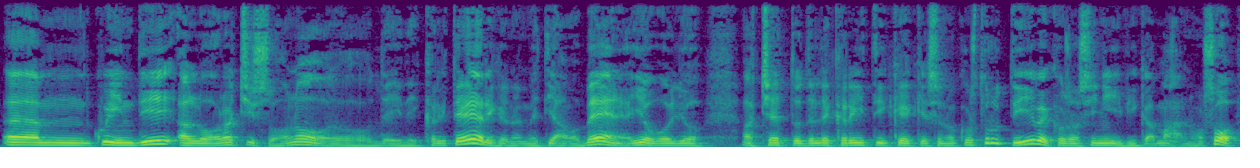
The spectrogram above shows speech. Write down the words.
Um, quindi allora ci sono dei, dei, criteri che noi mettiamo bene, io voglio, accetto delle critiche che siano costruttive, cosa significa? Ma non so,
